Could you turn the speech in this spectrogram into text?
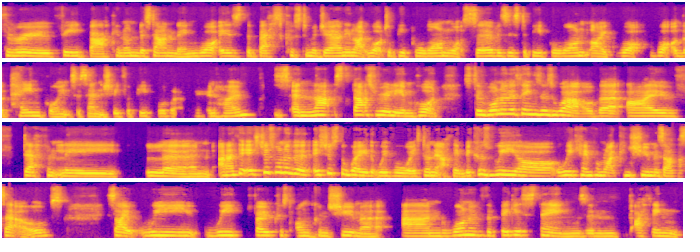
through feedback and understanding what is the best customer journey. Like what do people want? What services do people want? Like what, what are the pain points essentially for people that are moving home? And that's, that's really important. So one of the things as well that I've definitely learn. And i think it's just one of the it's just the way that we've always done it i think because we are we came from like consumers ourselves. It's like we we focused on consumer and one of the biggest things and i think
